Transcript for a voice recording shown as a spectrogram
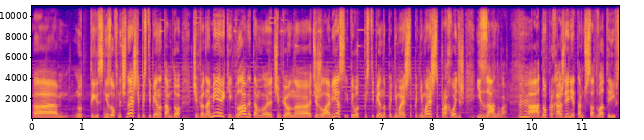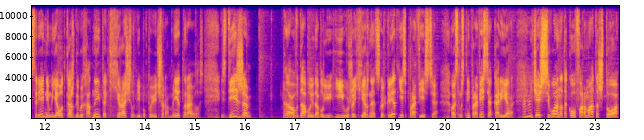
э, ну, ты с низов начинаешь, и постепенно там до чемпиона Америки, главный там э, чемпион э, тяжеловес, и ты вот постепенно поднимаешься, поднимаешься, проходишь и заново. А одно прохождение там часа 2-3 в среднем. Я вот каждые выходные так херачил, либо по вечерам. Мне это нравилось. Здесь же в WWE уже хер знает сколько лет есть профессия. А, В смысле, не профессия, а карьера. И чаще всего она такого формата, что,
